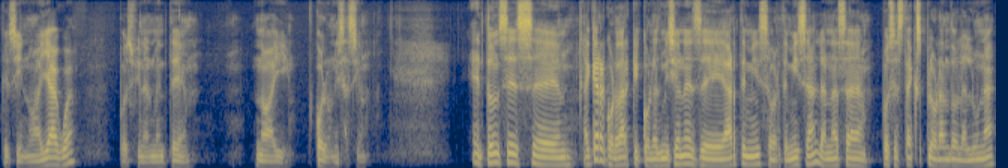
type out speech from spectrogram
que si no hay agua, pues finalmente no hay colonización. Entonces, eh, hay que recordar que con las misiones de Artemis o Artemisa, la NASA pues está explorando la Luna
